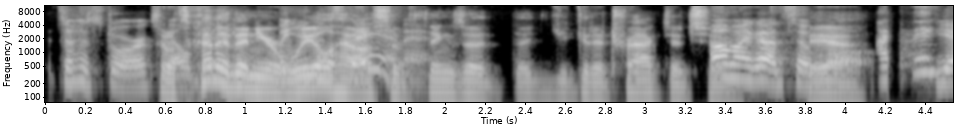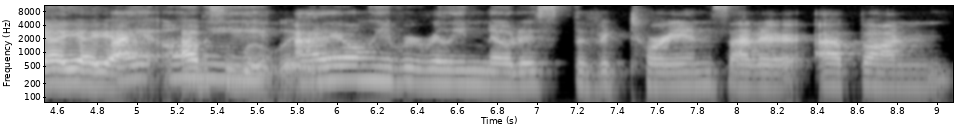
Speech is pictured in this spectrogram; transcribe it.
It's a historic. So it's kind of in your wheelhouse in of things that, that you get attracted to. Oh my god, so yeah. cool! I think yeah, yeah, yeah. I only, Absolutely. I only ever really noticed the Victorians that are up on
